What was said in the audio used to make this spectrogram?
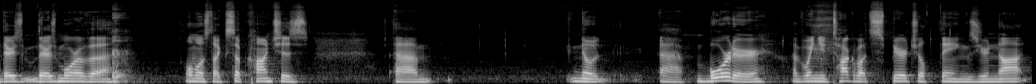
there's there's more of a almost like subconscious, um, you know, uh, border when you talk about spiritual things, you're not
